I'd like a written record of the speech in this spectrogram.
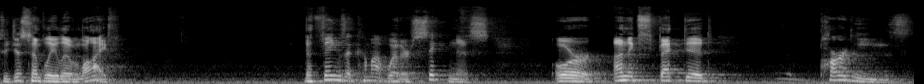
to just simply live life, the things that come up, whether sickness or unexpected partings,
